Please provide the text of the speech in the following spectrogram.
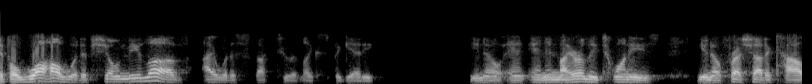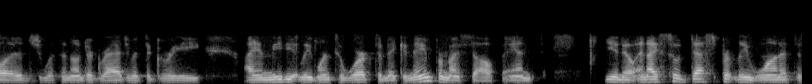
if a wall would have shown me love, I would have stuck to it like spaghetti you know, and, and in my early 20s, you know, fresh out of college with an undergraduate degree, I immediately went to work to make a name for myself. And, you know, and I so desperately wanted to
